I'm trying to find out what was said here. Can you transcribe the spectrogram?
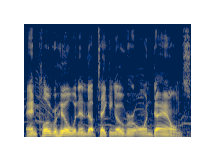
and Clover Hill would end up taking over on downs.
